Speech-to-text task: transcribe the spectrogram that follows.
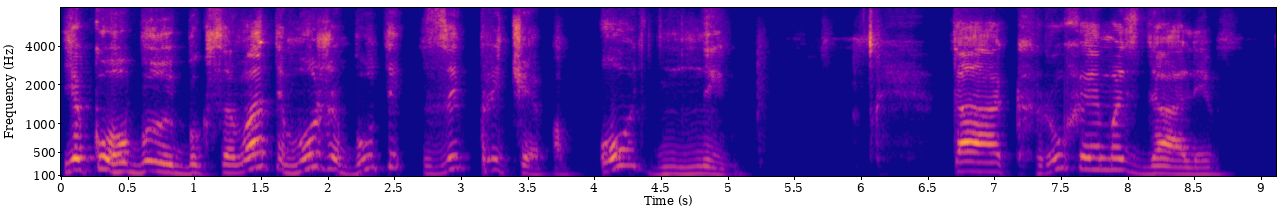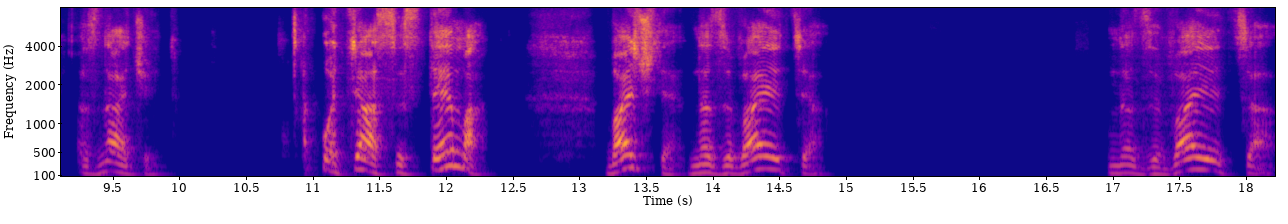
якого будуть буксувати, може бути з причепом одним. Так, рухаємось далі. Значить, оця система, бачите, називається, називається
